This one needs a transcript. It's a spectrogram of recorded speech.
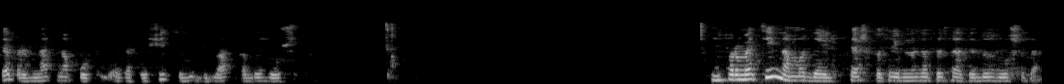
це предметна копія. Запишіть собі, будь ласка, до зошиту. Інформаційна модель теж потрібно записати до зошита.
